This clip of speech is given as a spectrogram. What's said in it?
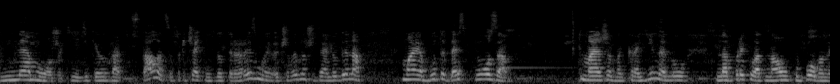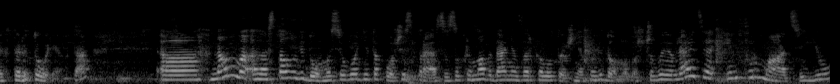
не можуть. Є тільки одна підстава це причетність до тероризму. І очевидно, що ця людина має бути десь поза межами країни, ну, наприклад, на окупованих територіях. Так? Е, Нам е, стало відомо сьогодні також із преси, зокрема видання дзеркало тижня, повідомило, що виявляється інформацію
